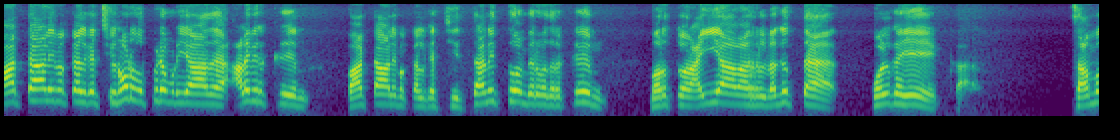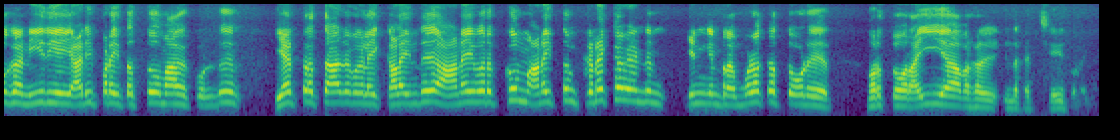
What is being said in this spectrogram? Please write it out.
பாட்டாளி மக்கள் கட்சியினோடு ஒப்பிட முடியாத அளவிற்கு பாட்டாளி மக்கள் கட்சி தனித்துவம் பெறுவதற்கு மருத்துவர் ஐயா அவர்கள் வகுத்த கொள்கையே சமூக நீதியை அடிப்படை தத்துவமாக கொண்டு ஏற்றத்தாழ்வுகளை களைந்து அனைவருக்கும் அனைத்தும் கிடைக்க வேண்டும் என்கின்ற முழக்கத்தோடு மருத்துவர் ஐயா அவர்கள் இந்த கட்சியை தொடங்கினார்.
